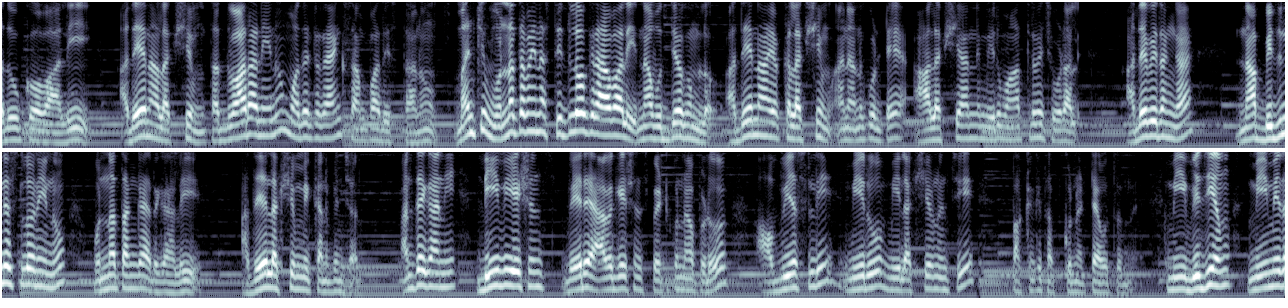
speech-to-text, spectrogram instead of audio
చదువుకోవాలి. అదే నా లక్ష్యం. తద్వారా నేను మొదటి ర్యాంక్ సంపాదిస్తాను. మంచి ఉన్నతమైన స్థితిలోకి రావాలి నా ఉద్యోగంలో. అదే నా యొక్క లక్ష్యం అని అనుకుంటే ఆ లక్ష్యాన్ని మీరు మాత్రమే చూడాలి. అదేవిధంగా నా బిజినెస్లో నేను ఉన్నతంగా ఎదగాలి. అదే లక్ష్యం మీకు కనిపించాలి. అంతేగాని డీవియేషన్స్ వేరే యావిగేషన్స్ పెట్టుకున్నప్పుడు ఆబ్వియస్లీ మీరు మీ లక్ష్యం నుంచి పక్కకి తప్పుకున్నట్టే అవుతుంది. మీ విజయం మీ మీద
